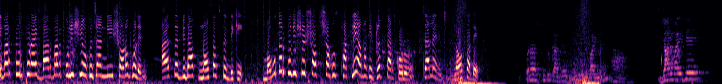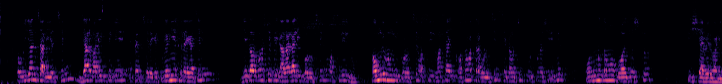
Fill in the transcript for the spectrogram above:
এবার ফুরফুরায় বারবার পুলিশি অভিযান নিয়ে সরব হলেন আইএসএফ বিধায়ক নৌসাদ সিদ্দিকী। মমতার পুলিশের সৎ সাহস থাকলে আমাকে গ্রেপ্তার করুন। চ্যালেঞ্জ নৌসাদের ওটা শুধু কাসিম বাড়ি নয়। যার বাড়িতে অভিযান চালিয়েছে, যার বাড়ি থেকে একটা ছেলেকে তুলে নিয়ে চলে গেছে, যে দরবার শরীফে গালাগালি করেছে, অশ্লীল অঙ্গিভঙ্গি করেছে, অশ্লীল ভাষায় কথাবার্তা বলেছে, সেটা হচ্ছে ফুরফুরা শরীফের অন্যতম বয়োজ্যেষ্ঠ পীর সাহেবের বাড়ি,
